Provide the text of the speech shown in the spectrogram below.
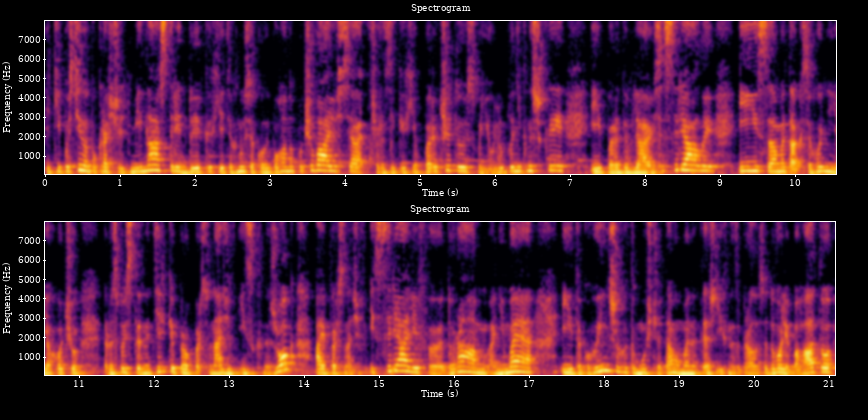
які постійно покращують мій настрій до яких я тягнуся, коли погано почуваюся, через яких я перечитую свої улюблені книжки і передивляюся серіали. І саме так сьогодні я хочу розповісти не тільки про персонажів із книжок, а й персонажів із серіалів, е, дорам, аніме і такого іншого, тому що там у мене теж їх не забралося доволі багато.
